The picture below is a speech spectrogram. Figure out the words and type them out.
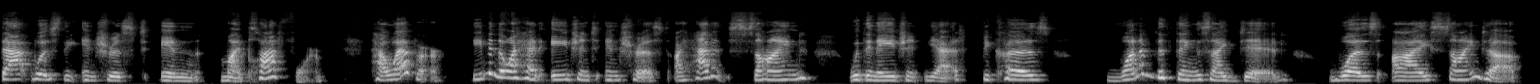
That was the interest in my platform. However, even though I had agent interest, I hadn't signed with an agent yet because one of the things I did was I signed up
